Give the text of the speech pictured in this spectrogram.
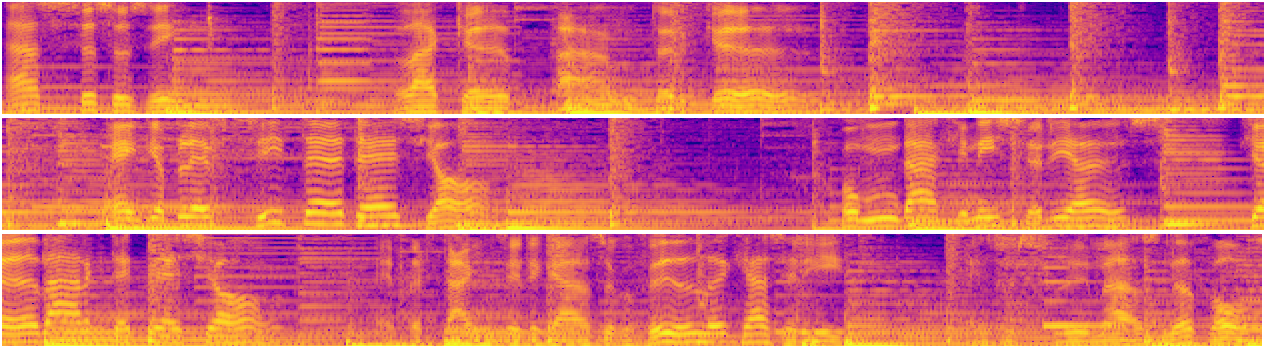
als ze zo zing. Lekker panterke. En je blijft zitten des jaar. Omdat je niet serieus gewerkt hebt des jaar. En per zit ik zo gevoelig als er iets. En zo slim als een vos.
